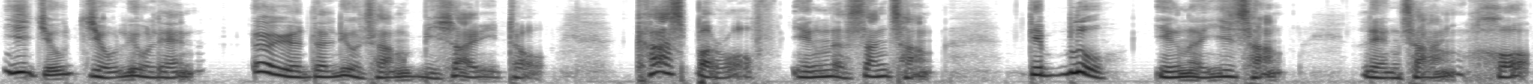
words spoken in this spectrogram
一九九六年二月的六场比赛里头，Kasparov 赢了三场，Deep Blue 赢了一场，两场和。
